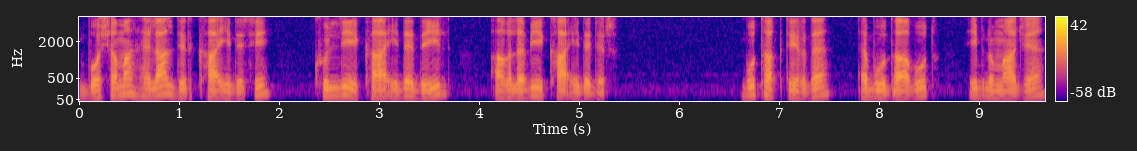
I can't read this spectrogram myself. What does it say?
Boşama helaldir kaidesi, kulli kaide değil, aglabi kaidedir. Bu takdirde Ebu Davud, İbn Mace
